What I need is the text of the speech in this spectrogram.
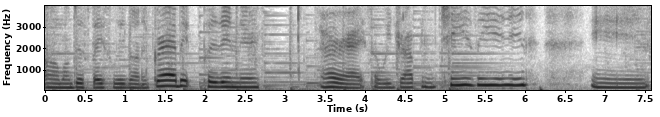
Um, I'm just basically gonna grab it, put it in there. All right, so we're dropping the cheese in and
